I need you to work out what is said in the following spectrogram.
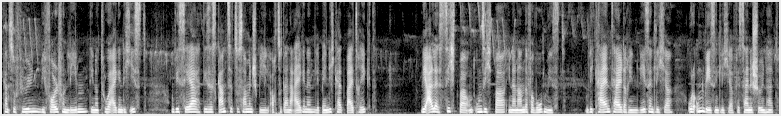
Kannst du fühlen, wie voll von Leben die Natur eigentlich ist und wie sehr dieses ganze Zusammenspiel auch zu deiner eigenen Lebendigkeit beiträgt? Wie alles sichtbar und unsichtbar ineinander verwoben ist und wie kein Teil darin wesentlicher oder unwesentlicher für seine Schönheit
